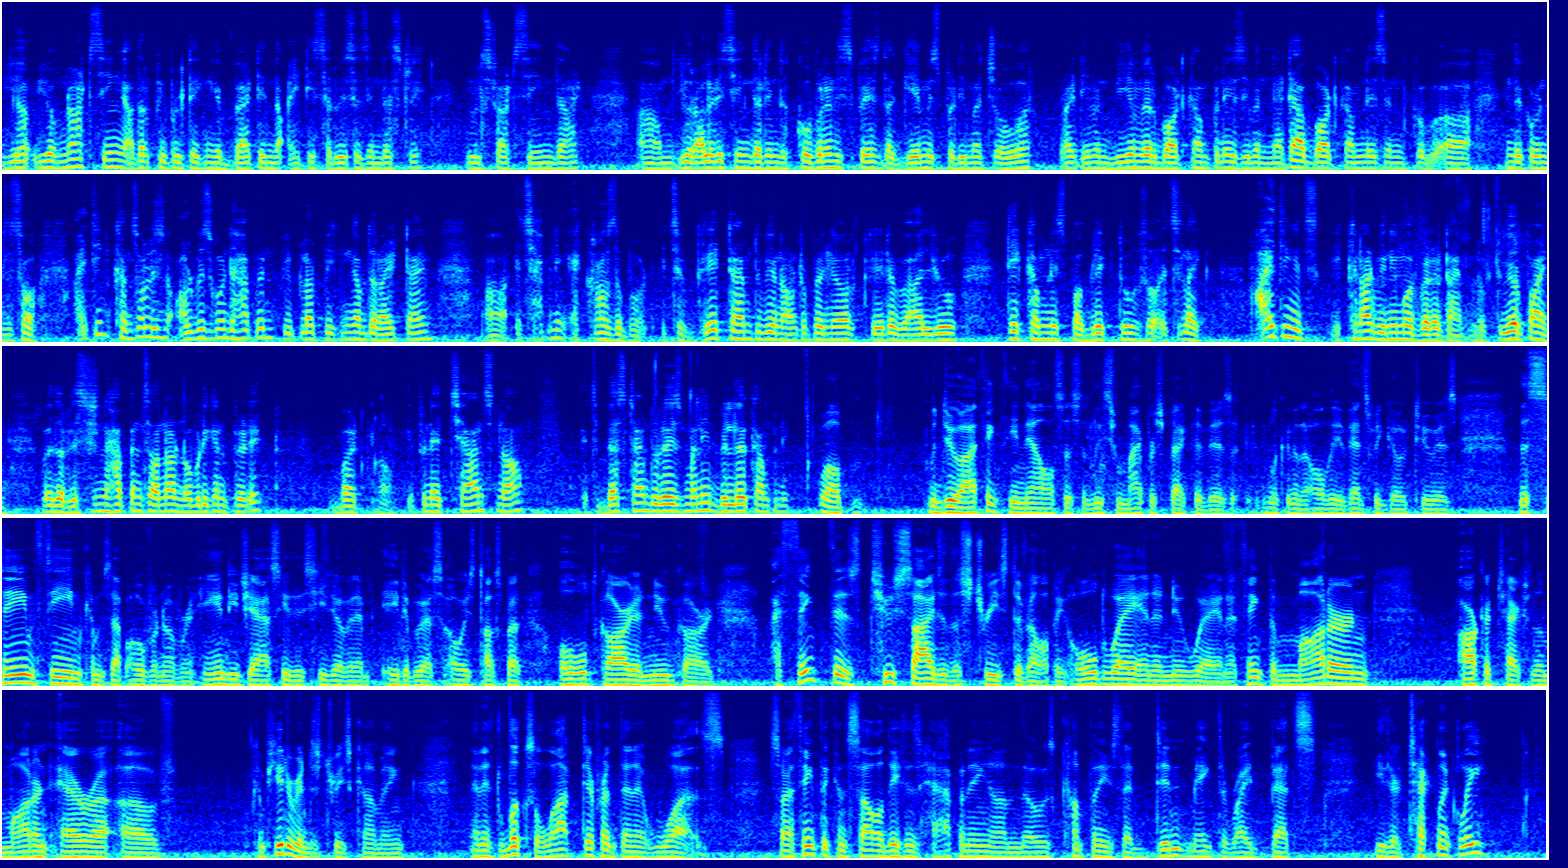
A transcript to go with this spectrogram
You, you have not seen other people taking a bet in the IT services industry. You will start seeing that. Um, you're already seeing that in the Kubernetes space, the game is pretty much over, right? Even VMware bought companies, even NetApp bought companies in, uh, in the Kubernetes. So I think consolidation is always going to happen. People are picking up the right time. Uh, it's happening across the board. It's a great time to be an entrepreneur, create a value, take companies public too. So it's like, I think it's, it cannot be any more better time. Look, to your point, whether recession happens or not, nobody can predict. But Oh. if in a chance now, it's best time to raise money, build a company. Well, Madhu, I think the analysis, at least from my perspective, is looking at all the events we go to, is the same theme comes up over and over. And Andy Jassy, the CEO of AWS, always talks about old guard and new guard. I think there's two sides of the streets developing, old way and a new way. And I think the modern architecture, the modern era of computer industry is coming, and it looks a lot different than it was. So I think the consolidation is happening on those companies that didn't make the right bets, either technically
